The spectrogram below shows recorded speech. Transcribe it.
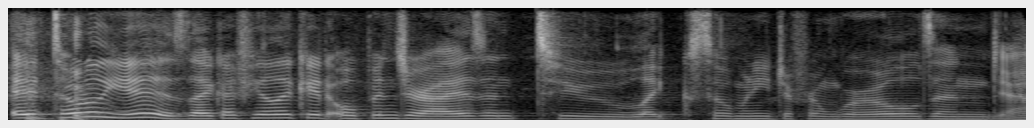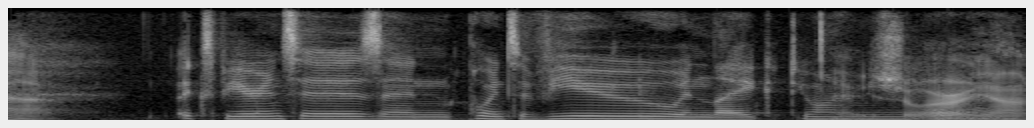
it totally is. Like I feel like it opens your eyes into like so many different worlds and Yeah. experiences and points of view and like. Do you want Yeah, to? sure. Yeah.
